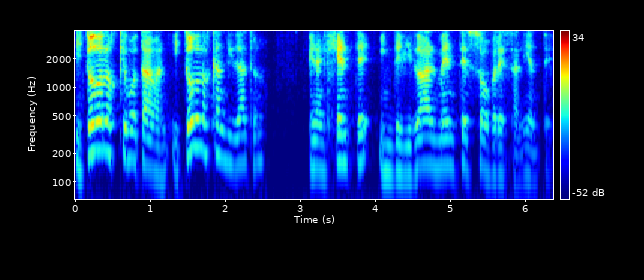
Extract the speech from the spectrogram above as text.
Y todos los que votaban y todos los candidatos eran gente individualmente sobresaliente.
